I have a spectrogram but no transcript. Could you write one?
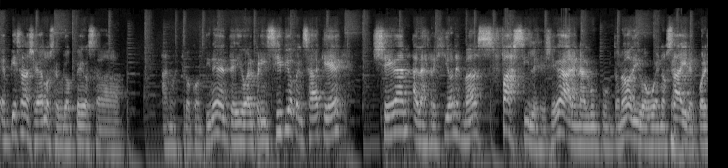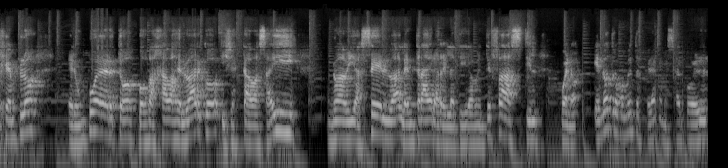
empiezan a llegar los europeos a, a nuestro continente. Digo, al principio pensaba que llegan a las regiones más fáciles de llegar en algún punto, ¿no? Digo, Buenos Aires, por ejemplo, era un puerto, vos bajabas del barco y ya estabas ahí no había selva, la entrada era relativamente fácil. Bueno, en otro momento, espera que me saco el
